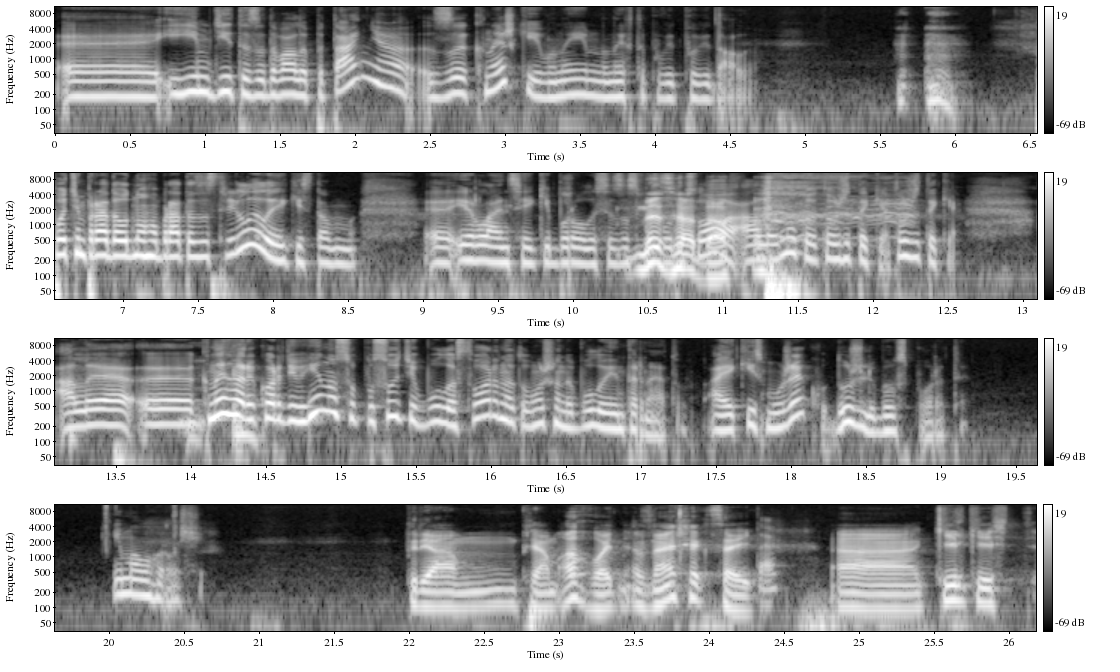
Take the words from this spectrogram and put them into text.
е, і їм діти задавали питання з книжки, і вони їм на них типу відповідали. Потім, правда, одного брата застрілили, якісь там е, ірландці, які боролися за свободу слова, але ну то, то вже таке, то вже таке. Але е, книга рекордів Гіннесу, по суті, була створена, тому що не було інтернету. А якийсь мужик дуже любив спорити і мав гроші. Прям, прям огонь. Знаєш, як цей? Так. А, кількість,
